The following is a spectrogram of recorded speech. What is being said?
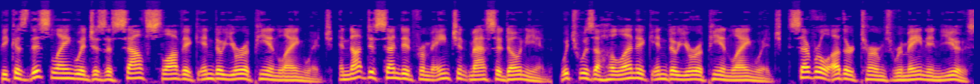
because this language is a South Slavic Indo-European language, and not descended from ancient Macedonian, which was a Hellenic Indo-European language, several other terms remain in use.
